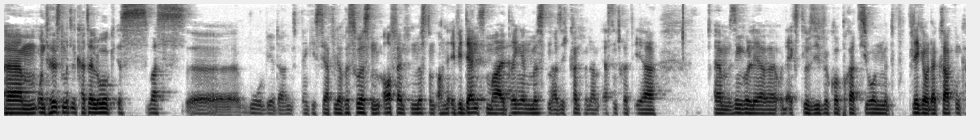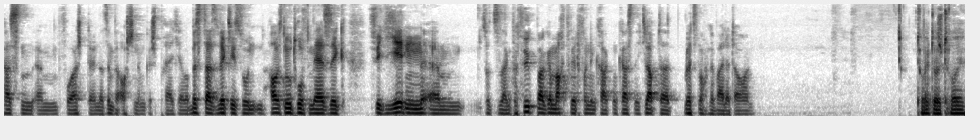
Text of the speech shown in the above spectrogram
Ähm, und Hilfsmittelkatalog ist was, äh, wo wir dann, denke ich, sehr viele Ressourcen aufwenden müssen und auch eine Evidenz mal bringen müssten. Also ich könnte mir da im ersten Schritt eher ähm, singuläre und exklusive Kooperationen mit Pflege- oder Krankenkassen ähm, vorstellen. Da sind wir auch schon im Gespräch. Aber bis das wirklich so ein Hausnotrufmäßig für jeden ähm, sozusagen verfügbar gemacht wird von den Krankenkassen, ich glaube, da wird es noch eine Weile dauern. Toi, toi, toi.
